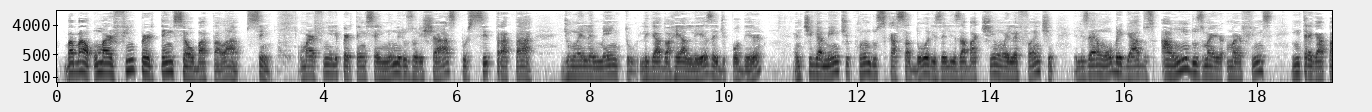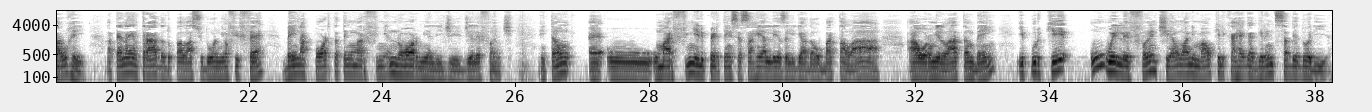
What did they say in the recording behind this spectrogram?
Babá, o marfim pertence ao batalá? Sim. O marfim ele pertence a inúmeros orixás por se tratar de um elemento ligado à realeza e de poder. Antigamente, quando os caçadores eles abatiam um elefante, eles eram obrigados a um dos mar marfins entregar para o rei. Até na entrada do palácio do Oniofifé, bem na porta, tem um marfim enorme ali de, de elefante. Então, é, o, o marfim ele pertence a essa realeza ligada ao Batalá, a Oromilá também, e porque o elefante é um animal que ele carrega grande sabedoria.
